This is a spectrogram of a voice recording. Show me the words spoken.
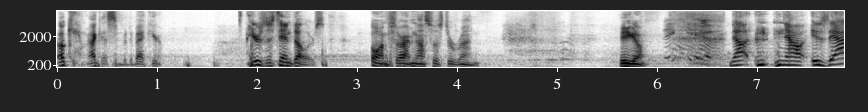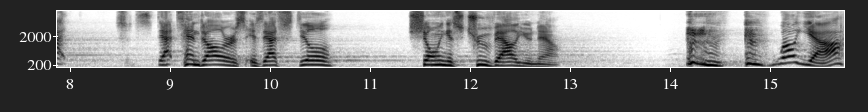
Okay, I got somebody back here. Here's the $10. Oh, I'm sorry, I'm not supposed to run. Here you go. Thank you. Now, now is that that ten dollars? Is that still showing its true value now? well, yeah.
